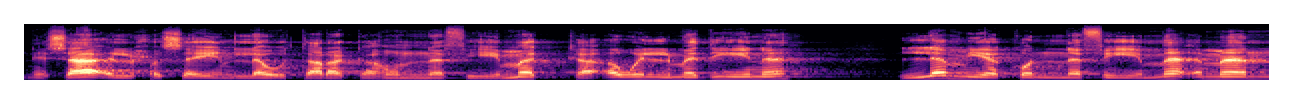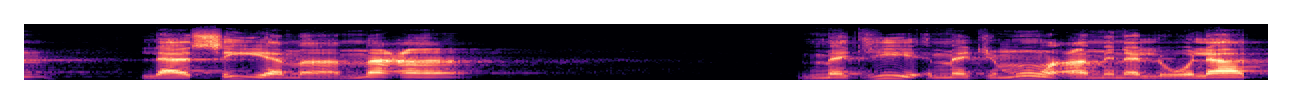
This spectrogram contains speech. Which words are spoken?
نساء الحسين لو تركهن في مكة أو المدينة لم يكن في مأمن لا سيما مع مجيء مجموعة من الولاة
